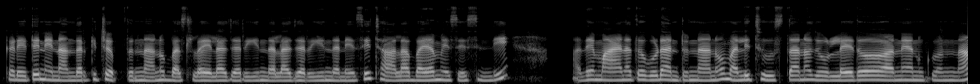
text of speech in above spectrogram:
ఇక్కడైతే నేను అందరికీ చెప్తున్నాను బస్సులో ఇలా జరిగింది అలా జరిగింది అనేసి చాలా భయం వేసేసింది. అదే మా ఆయనతో కూడా అంటున్నాను మళ్ళీ చూస్తానో చూడలేదో అని అనుకున్నా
